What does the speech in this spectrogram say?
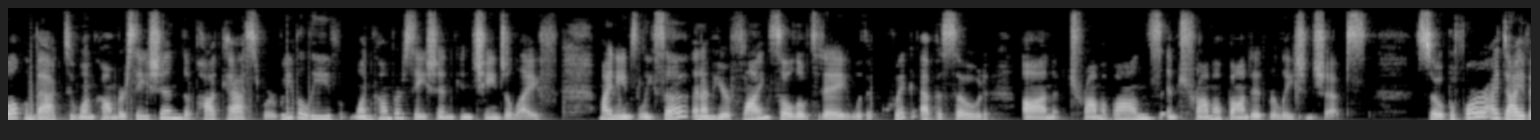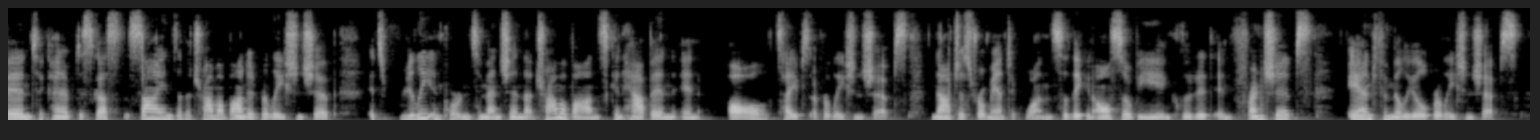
Welcome back to One Conversation, the podcast where we believe one conversation can change a life. My name's Lisa, and I'm here flying solo today with a quick episode on trauma bonds and trauma bonded relationships. So, before I dive in to kind of discuss the signs of a trauma bonded relationship, it's really important to mention that trauma bonds can happen in all types of relationships, not just romantic ones. So, they can also be included in friendships and familial relationships.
